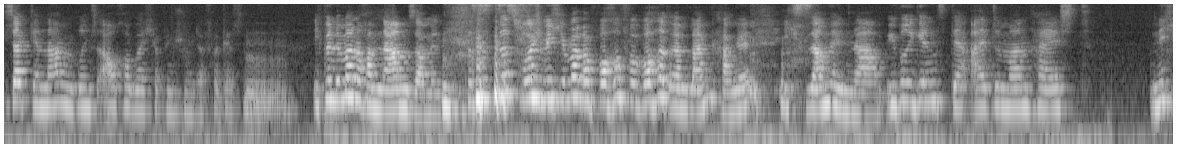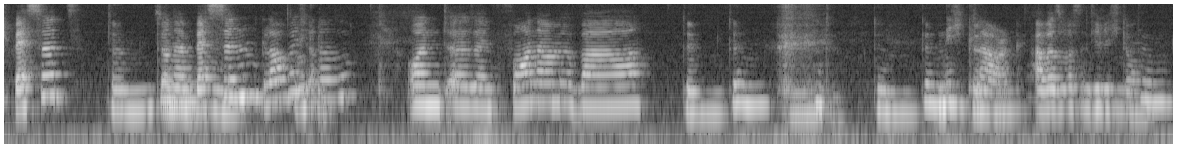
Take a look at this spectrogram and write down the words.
Die sagt ihren Namen übrigens auch, aber ich habe ihn schon wieder vergessen. Hm. Ich bin immer noch am Namen sammeln. Das ist das, wo ich mich immer noch Woche für Woche dran langhange. Ich sammle Namen. Übrigens, der alte Mann heißt nicht Bassett, dun, sondern dun, Besson, glaube ich, Okay. oder so. Und äh, sein Vorname war dun, dun, dun, nicht Clark, aber sowas in die Richtung.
